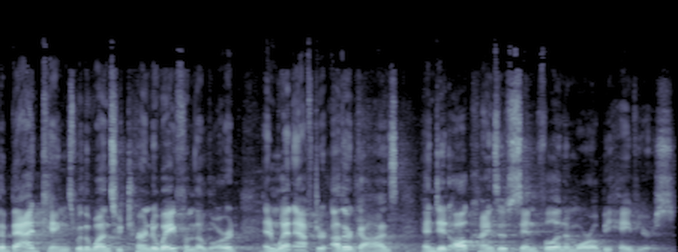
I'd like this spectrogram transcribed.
The bad kings were the ones who turned away from the Lord and went after other gods and did all kinds of sinful and immoral behaviors.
